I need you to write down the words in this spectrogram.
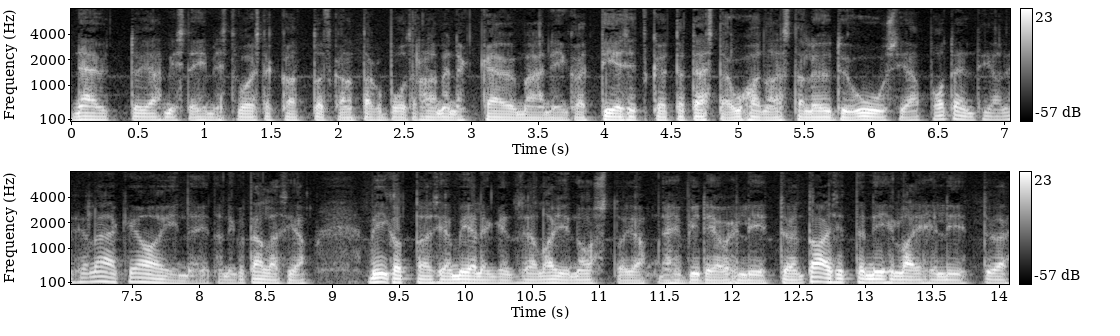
näyttöjä, mistä ihmiset voi sitten katsoa, että kannattaako puutarhalla mennä käymään, niin kuin, että tiesitkö, että tästä uhanalaista löytyy uusia potentiaalisia lääkeaineita, niin kuin tällaisia viikoittaisia mielenkiintoisia lajinostoja näihin videoihin liittyen tai sitten niihin lajeihin liittyen,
